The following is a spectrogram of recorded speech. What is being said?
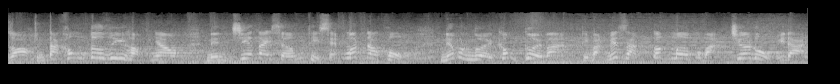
do chúng ta không tư duy hợp nhau. Nên chia tay sớm thì sẽ bớt đau khổ. Nếu một người không cười bạn thì bạn biết rằng ước mơ của bạn chưa đủ vĩ đại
